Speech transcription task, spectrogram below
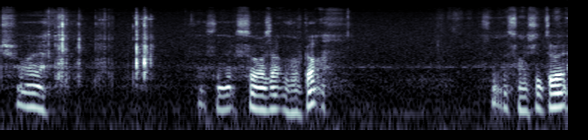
Try. That's the next size up that I've got. I think this one should do it.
